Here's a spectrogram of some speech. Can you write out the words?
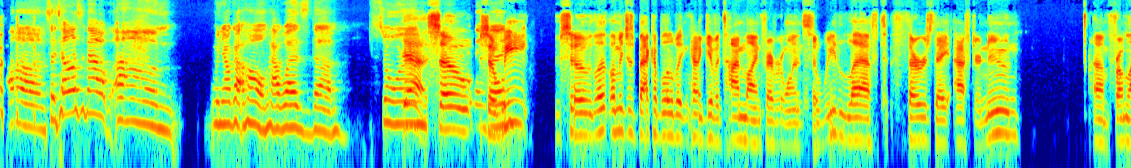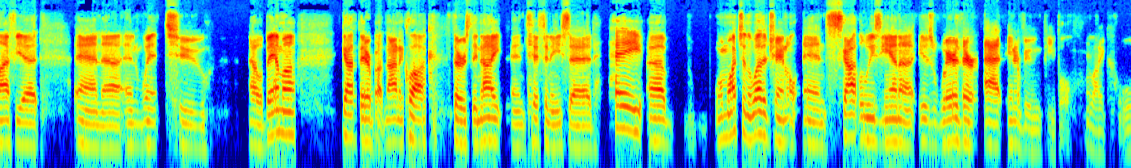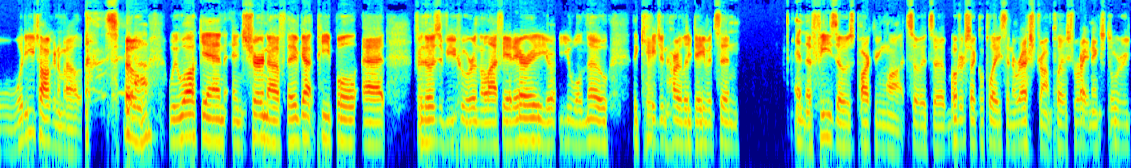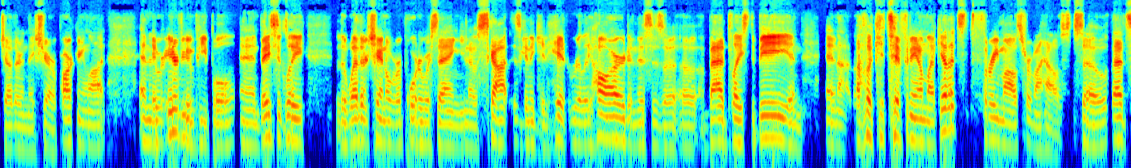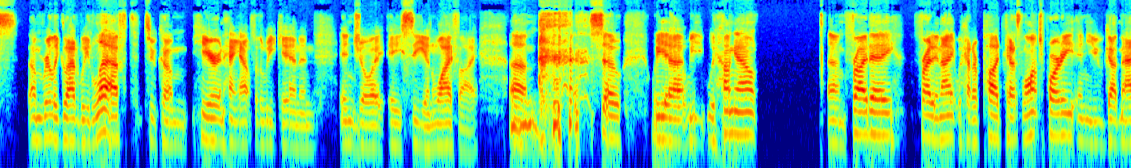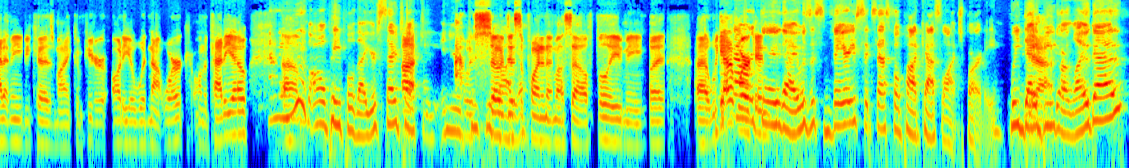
um, so tell us about um, when y'all got home. How was the storm? Yeah. So, so good? we, so let, let me just back up a little bit and kind of give a timeline for everyone. So we left Thursday afternoon um, from Lafayette and uh, and went to Alabama. Got there about nine o'clock Thursday night, and Tiffany said, "Hey, uh, I'm watching the Weather Channel, and Scott, Louisiana is where they're at interviewing people. We're like, what are you talking about? so yeah. we walk in, and sure enough, they've got people at. For those of you who are in the Lafayette area, you, you will know the Cajun Harley Davidson and the Fezzo's parking lot. So it's a motorcycle place and a restaurant place right next door to each other, and they share a parking lot. And they were interviewing people, and basically, the Weather Channel reporter was saying, you know, Scott is going to get hit really hard, and this is a, a, bad place to be. And and I, I look at Tiffany, and I'm like, yeah, that's three miles from my house. So that's I'm really glad we left to come here and hang out for the weekend and enjoy AC and Wi-Fi. Mm-hmm. Um, so we uh, we we hung out um, Friday. Friday night we had our podcast launch party, and you got mad at me because my computer audio would not work on the patio. I mean, um, you of all people, though, you're so techy, and you're. I was so audio. disappointed in myself, believe me. But uh, we got it working. Through, though. It was a very successful podcast launch party. We debuted yeah. our logo.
